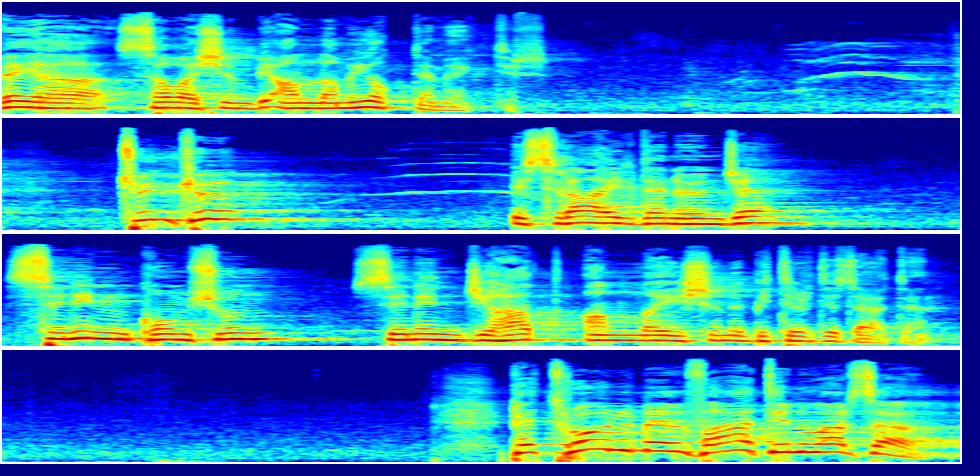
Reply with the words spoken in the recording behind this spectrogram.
veya savaşın bir anlamı yok demektir. Çünkü İsrail'den önce senin komşun senin cihat anlayışını bitirdi zaten. Petrol menfaatin varsa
